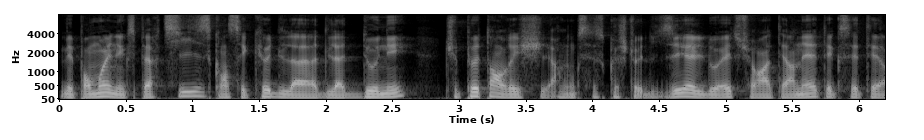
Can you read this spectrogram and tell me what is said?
Mais pour moi, une expertise, quand c'est que de la, de la donnée, tu peux t'enrichir. Donc c'est ce que je te disais, elle doit être sur Internet, etc.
